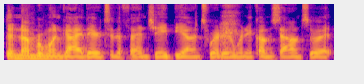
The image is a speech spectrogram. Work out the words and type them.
the number one guy there to defend JB on Twitter when it comes down to it.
